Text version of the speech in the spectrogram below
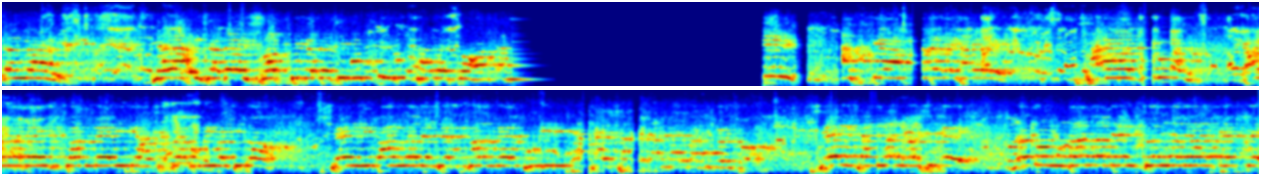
টাঙ্গাল হিসাবে সব থেকে বেশি মুক্তিযুদ্ধের শহর টাঙ্গাইল। বাংলাদেশ সেই বাংলাদেশের জন্মের ভূমির সেই টাঙ্গাইলবাসীকে নতুন জন্ম দেওয়ার ক্ষেত্রে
